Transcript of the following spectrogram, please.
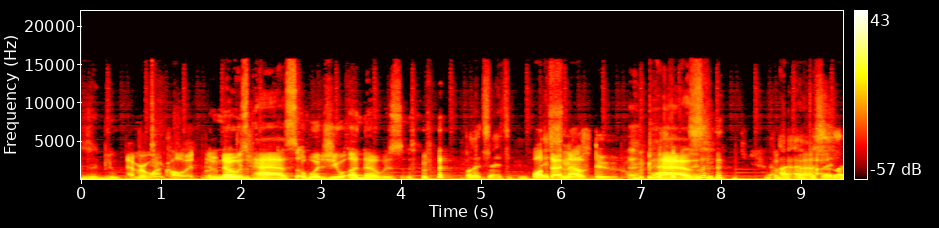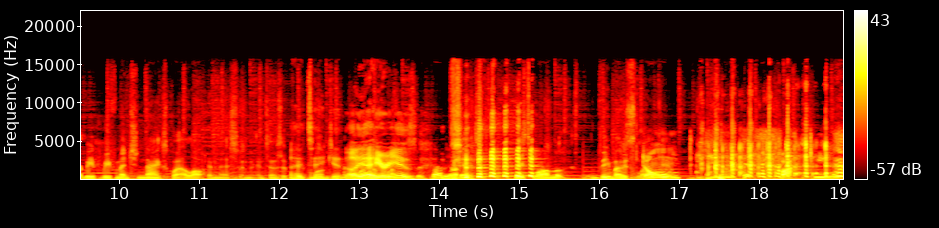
He's like blue. Everyone call it blue. Nose pass. Would you a nose? Well, it's it's What this, the else do? pass. I, I have to say, like we've we've mentioned Nags quite a lot in this, in, in terms of I take it. that Oh, one yeah, look here he like. is. But to honest, this one looks the most like Don't you fucking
